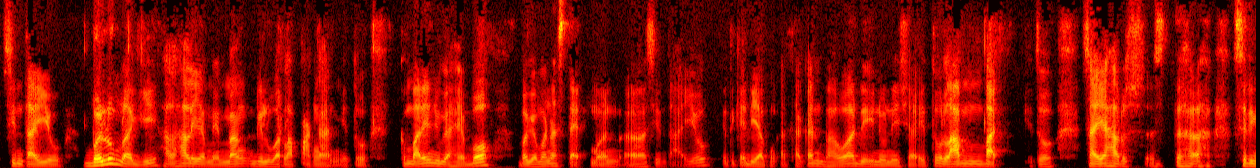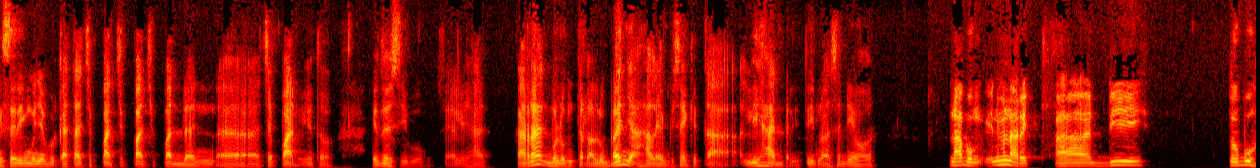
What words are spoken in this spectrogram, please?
Sintayo. Belum lagi hal-hal yang memang di luar lapangan gitu. Kemarin juga heboh bagaimana statement uh, Sintayo ketika dia mengatakan bahwa di Indonesia itu lambat gitu. Saya harus sering-sering menyebut kata cepat, cepat, cepat dan uh, cepat gitu. Itu sih Bung, saya lihat karena belum terlalu banyak hal yang bisa kita lihat dari timnas senior. Nah, Bung, ini menarik. Uh, di tubuh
